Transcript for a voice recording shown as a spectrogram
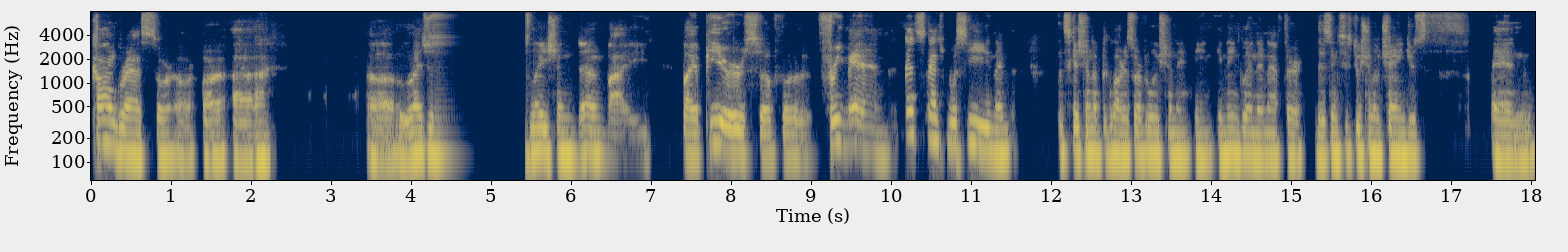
congress or or, or uh, legislation done by by peers of uh, free men. That's as we see in the discussion of the Glorious Revolution in, in, in England and after these institutional changes and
